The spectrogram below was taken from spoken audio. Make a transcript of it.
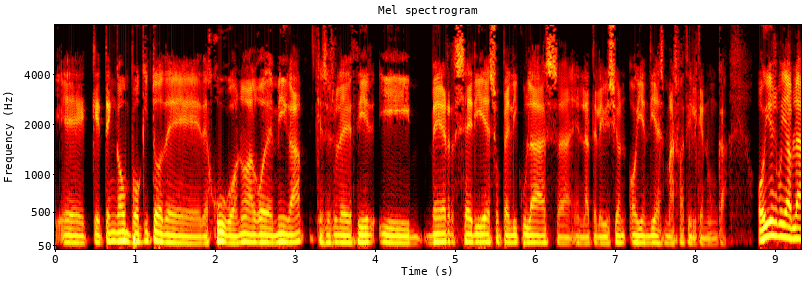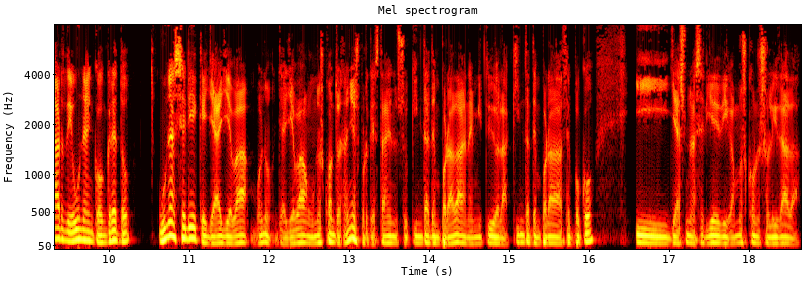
eh, que tenga un poquito de, jugo, ¿no? Algo de miga, que se suele decir, y ver series o películas eh, en la televisión hoy en día es más fácil que nunca. Hoy os voy a hablar de una en concreto, una serie que ya lleva, bueno, ya lleva unos cuantos años porque está en su quinta temporada, han emitido la quinta temporada hace poco y ya es una serie, digamos, consolidada.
